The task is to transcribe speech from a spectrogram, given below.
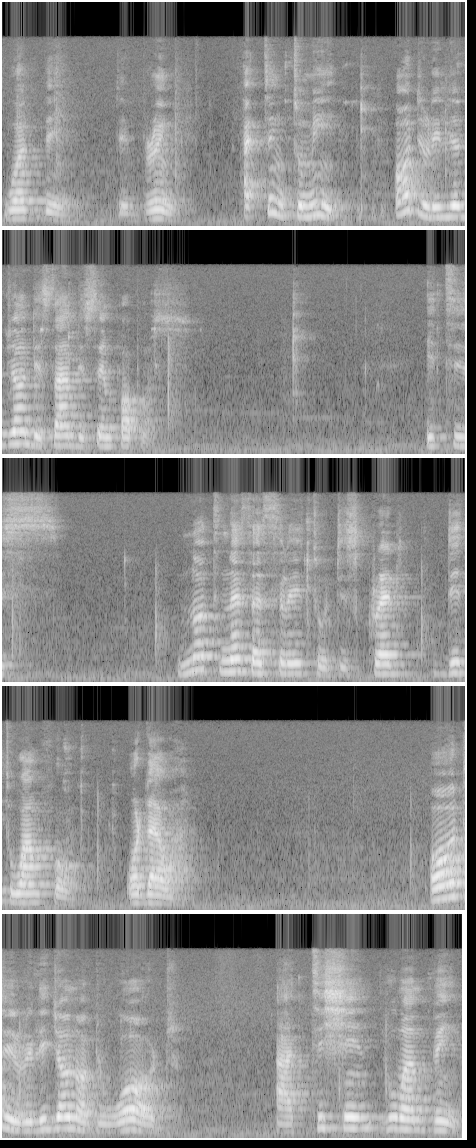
what they, they bring. I think to me, all the religion they serve the same purpose. It is not necessary to discredit one for other one. All the religion of the world are teaching human being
